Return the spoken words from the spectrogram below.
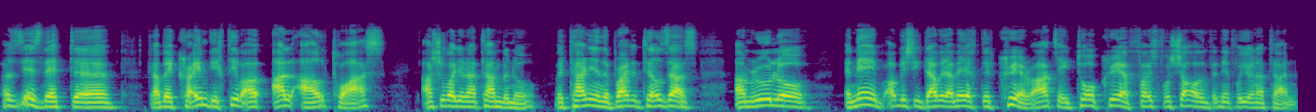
But it says that. Uh, Gabe Kraim dichtiv al al twice. Al Yonatan beno. And the Braita tells us Amrulo, and then obviously David Amelech did Kriya, right? So he taught Kriya first for Shaul and then for Yonatan.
